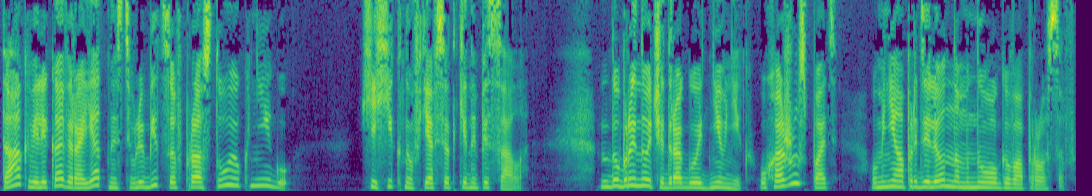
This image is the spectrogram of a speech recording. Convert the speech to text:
так велика вероятность влюбиться в простую книгу. Хихикнув, я все-таки написала. «Доброй ночи, дорогой дневник. Ухожу спать. У меня определенно много вопросов,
